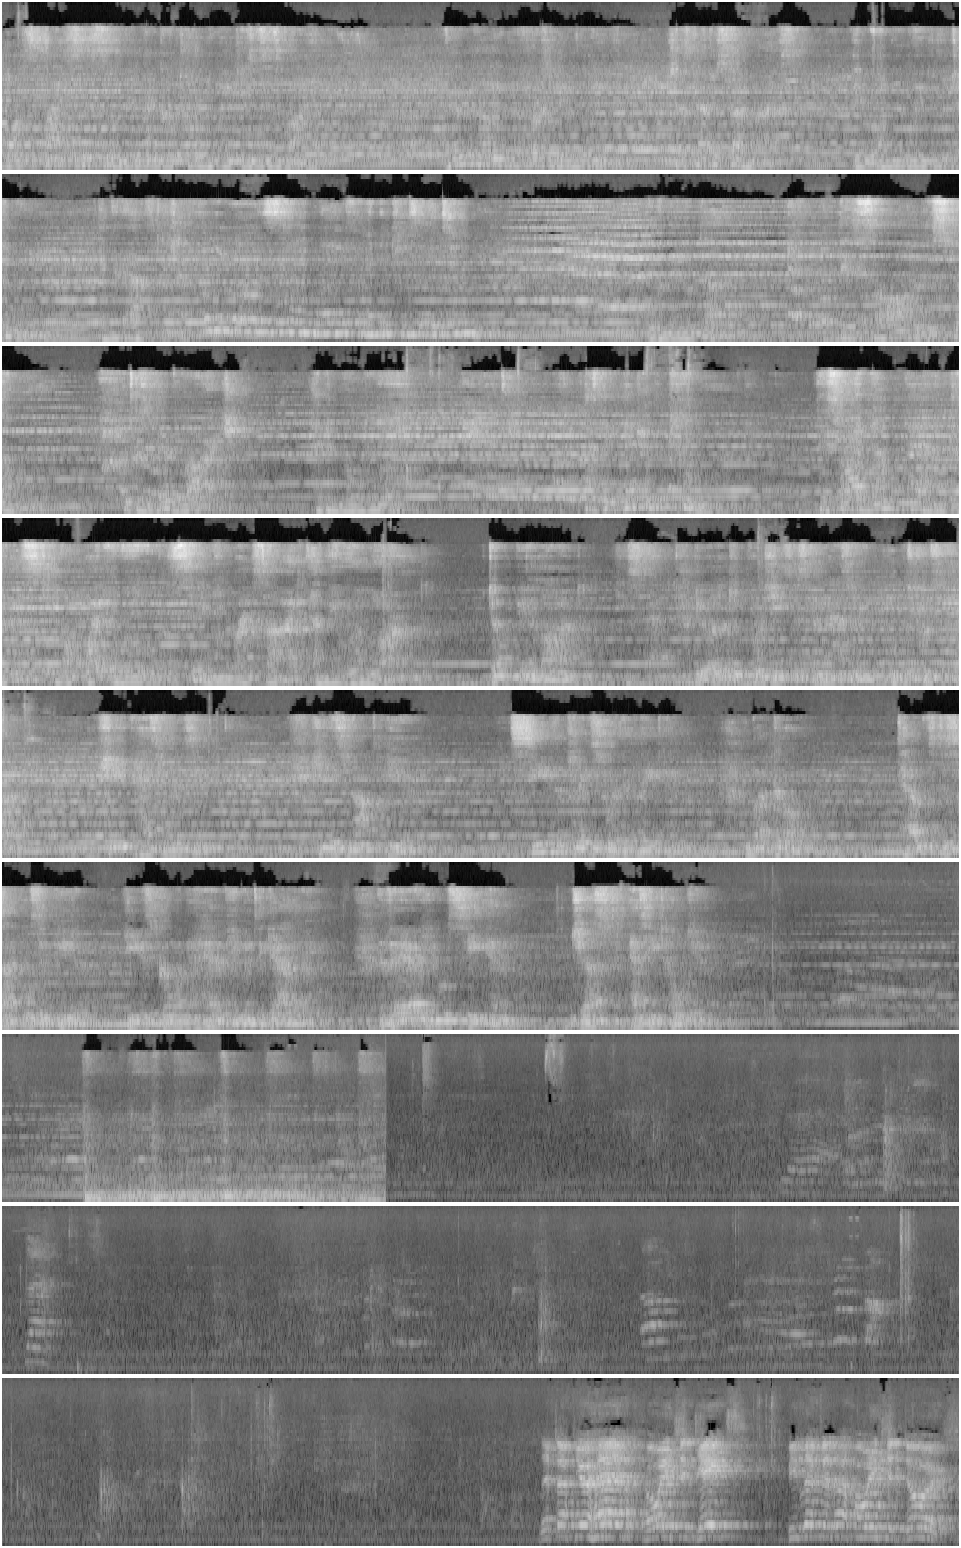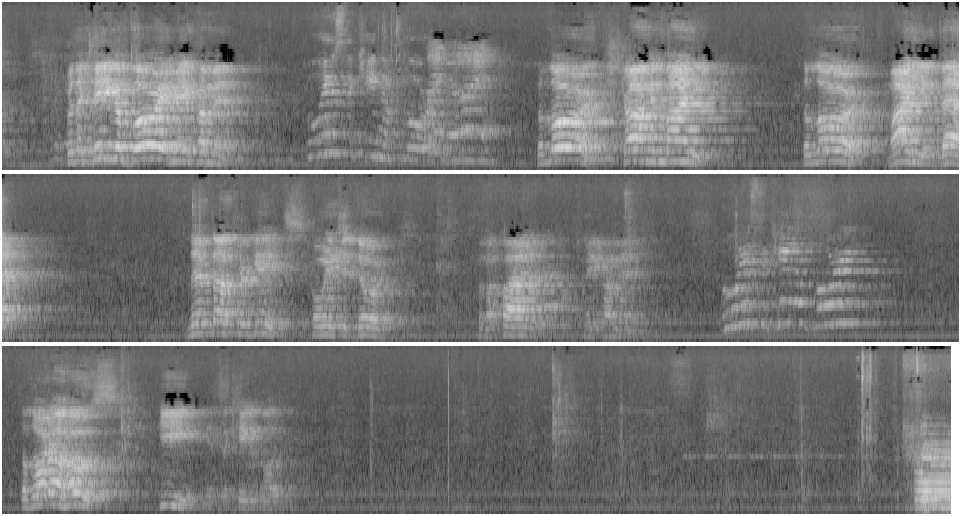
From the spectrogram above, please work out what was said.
bought spices so they go to anoint Jesus' body. Very early in the first day of the week, just after sunrise, they were on their way to the tomb, and they asked each other, When we rolled the stone away from the entrance of the tomb, But when they looked up, they saw that the stone, which was very large, in a white robe sitting on the right side, and they were alarmed. Don't be alarmed. He said, You are looking for Jesus the Nazarene who was crucified. He has risen. He is not here. See the place where they laid him. But go. Tell his disciples and Peter he is going ahead of you into Galilee. There you will see him, just as he told you. Lift up your head, O ancient gates. Be lifted up, O ancient doors. For the King of glory may come in. Who is the King of glory? The Lord, strong and mighty. The Lord, mighty in battle. Lift up your gates, O ancient doors. For the Father may come in. Who is the King of glory? The Lord of hosts, he is the King of glory. There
